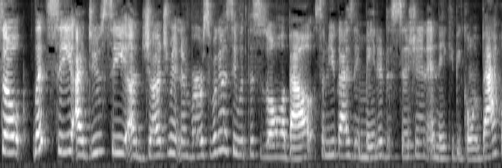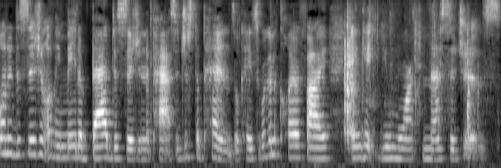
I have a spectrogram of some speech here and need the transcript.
So let's see. I do see a judgment in verse. We're going to see what this is all about. Some of you guys, they made a decision and they could be going back on a decision or they made a bad decision in the past. It just depends, okay? So we're going to clarify and get you more messages.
